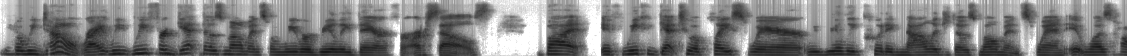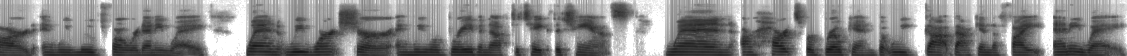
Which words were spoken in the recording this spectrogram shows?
Yeah. But we don't, right? We we forget those moments when we were really there for ourselves. But if we could get to a place where we really could acknowledge those moments when it was hard and we moved forward anyway, when we weren't sure and we were brave enough to take the chance, when our hearts were broken, but we got back in the fight anyway,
